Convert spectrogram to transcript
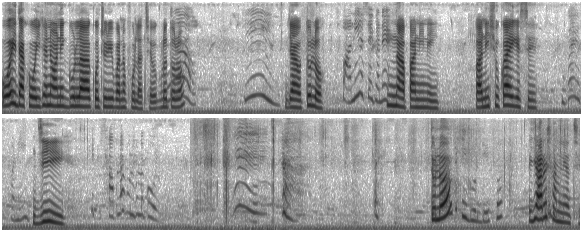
ওই দেখো ওইখানে অনেকগুলা কচুরি পানা ফুল আছে ওগুলো তোলো। যাও তোলো। না পানি নেই। পানি শুকায় গেছে? জি। তুলো। এই যে আরও সামনে আছে।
